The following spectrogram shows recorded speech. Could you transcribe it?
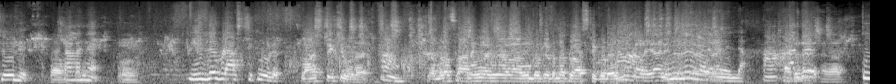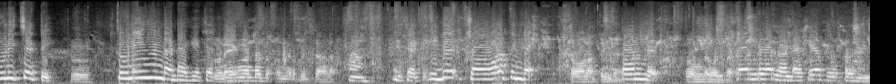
ചൂൽ. കളഞ്ഞ. ഇത് പ്ലാസ്റ്റിക് കൂട്. പ്ലാസ്റ്റിക് കൂടെ. നമ്മളെ സാധനങ്ങൾ വാങ്ങുമ്പോൾ കിട്ടുന്ന പ്ലാസ്റ്റിക് കൂടെ? കളയാനില്ല. അത് തുണിച്ചട്ടി. തുണിയും കൊണ്ട് ഉണ്ടാക്കിയ ചട്ടി. തുണയും കൊണ്ട് നിർമ്മിച്ചാണ് ആ ഈ ചട്ടി. ഇത് ചോളത്തിന്റെ ചോളത്തിന്റെ. തൊണ്ട്. തൊണ്ട് കൊണ്ട്. തൊണ്ട് കൊണ്ട് ഉണ്ടാക്കിയ പൂക്കളാണ്.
